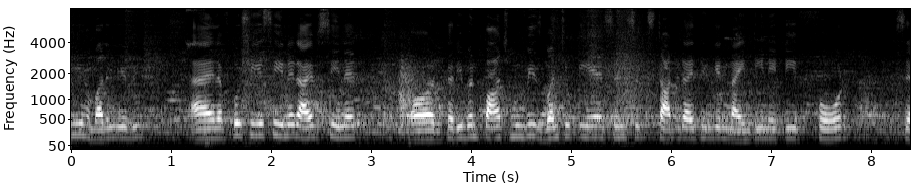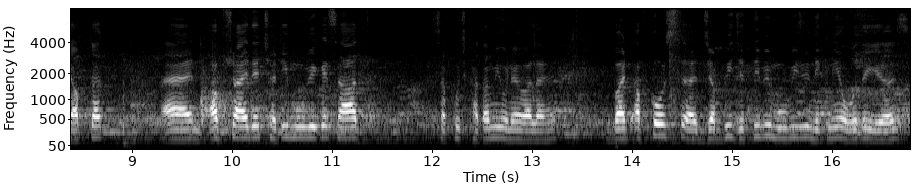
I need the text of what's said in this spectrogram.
थी हमारे लिए भी। And of course she seen it I have seen it और करीबन पाँच मूवीज़ बन चुकी हैं since it started I think in 1984 से अब तक। एंड अब शायद ये छठी मूवी के साथ सब कुछ ख़त्म ही होने वाला है। बट ऑफ़ कोर्स जब भी जितनी भी मूवीज़ निकली हैं over the years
